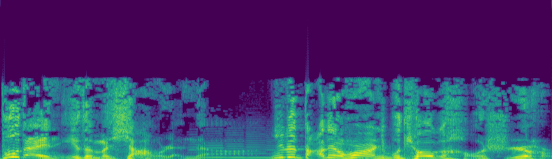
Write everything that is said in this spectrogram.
不带你这么吓唬人的啊！你这打电话你不挑个好时候？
